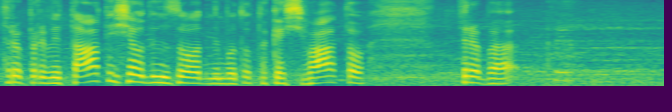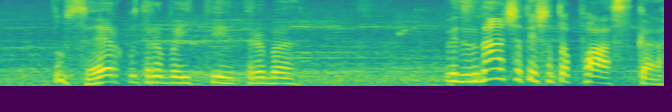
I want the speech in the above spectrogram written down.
Треба привітатися один з одним, бо то таке свято. Треба у церкву треба йти, треба відзначити, що то Пасха.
